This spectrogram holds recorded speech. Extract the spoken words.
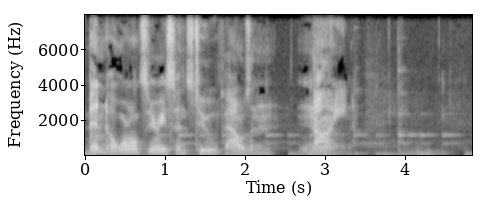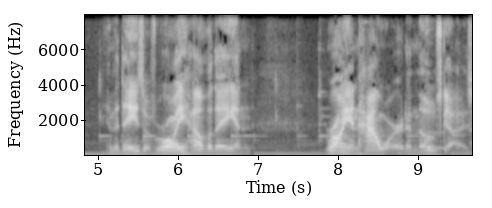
been to the World Series since 2009. In the days of Roy Halladay and Ryan Howard and those guys.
